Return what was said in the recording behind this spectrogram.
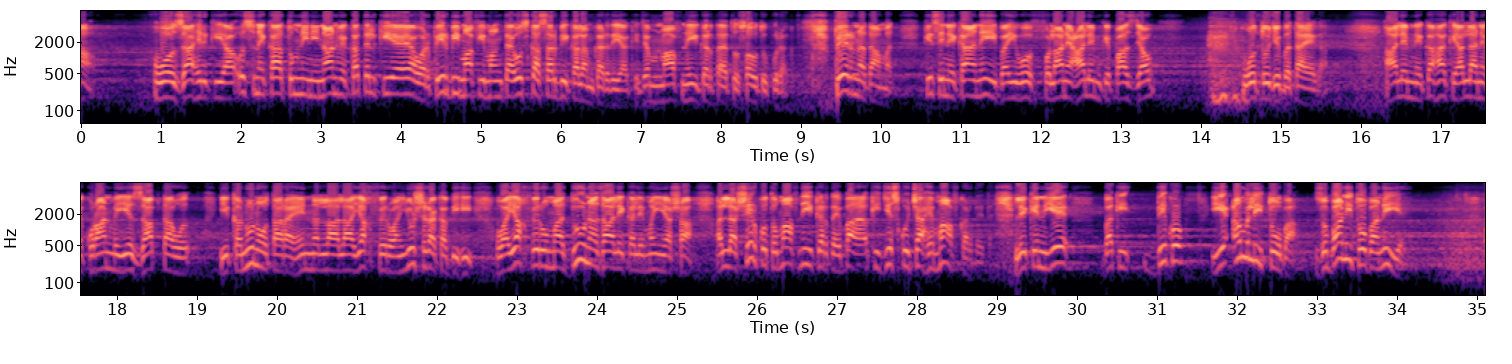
वो ज़ाहिर किया, उसने कहा, तुमने निन्यानवे कत्ल किए है और फिर भी माफ़ी माँगता है। उसका सर भी कलम कर दिया कि जब माफ़ नहीं करता है तो सौ तो पूरा फिर नदामत, किसी ने कहा, नहीं भाई, वो फलाने आलिम के पास जाओ वो तुझे बताएगा। आलिम ने कहा कि अल्लाह ने कुरान में ये जबता वो ये कानून उतारा है इन यख फिर युशरा कभी व यख फिर मदून अजाल कल मैशा अल्लाह शिर को तो माफ़ नहीं करते, बाकी जिसको चाहे माफ़ कर देते। लेकिन ये बाकी देखो, ये अमली तोबा, ज़ुबानी तोबा नहीं है।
